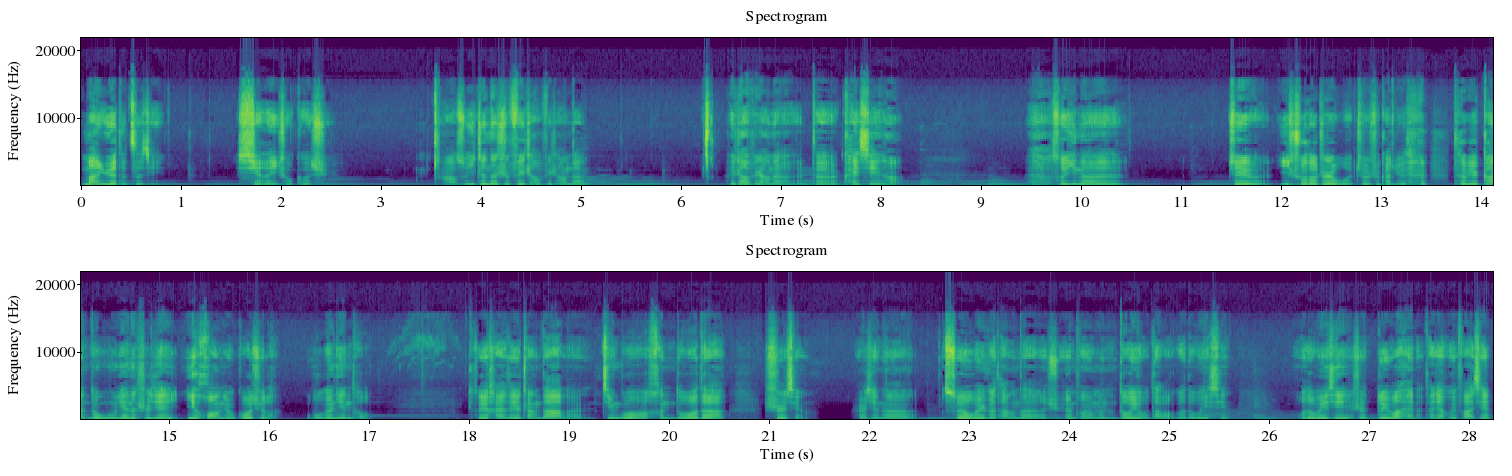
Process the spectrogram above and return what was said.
满月的自己。”写的一首歌曲，啊，所以真的是非常非常的，非常非常的的开心哈。哎呀，所以呢，这个一说到这儿，我就是感觉 特别感动。五年的时间一晃就过去了，五个年头，所以孩子也长大了，经过很多的事情，而且呢，所有微课堂的学员朋友们呢都有大宝哥的微信，我的微信也是对外的，大家会发现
